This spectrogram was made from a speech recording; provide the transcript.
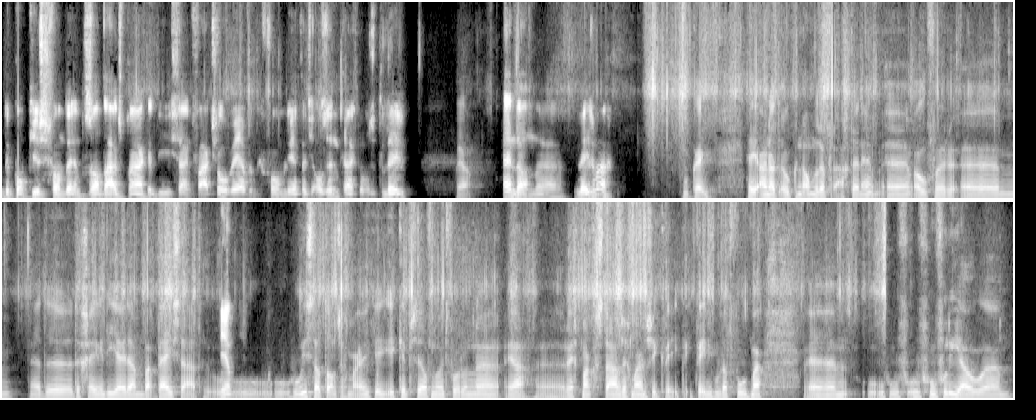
de kopjes van de interessante uitspraken. Die zijn vaak zo wervend geformuleerd dat je al zin krijgt om ze te lezen. Ja. En dan uh, lezen maar. Oké. Okay. Hey Arnoud, ook een andere vraag dan, hè? Uh, over um, de, degene die jij dan bijstaat. Hoe, ja. hoe, hoe, is dat dan, zeg maar? Ik, ik heb zelf nooit voor een uh, ja, rechtbank gestaan, zeg maar, dus ik, ik, ik weet niet hoe dat voelt, maar um, hoe, hoe, hoe, voelen jouw um,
